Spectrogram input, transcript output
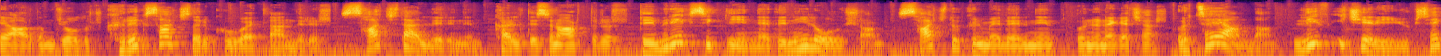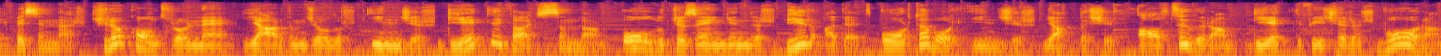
yardımcı olur. Kırık saçları kuvvetlendirir. Saç tellerinin kalitesini arttırır. Demir eksikliği nedeniyle oluşan saç dökülmelerinin önüne geçer. Öte yandan lif içeriği yüksek besinler kilo kontrolüne yardımcı olur. İncir diyet lifi açısından oldukça zengindir. Bir adet orta boy incir yaklaşık 6 gram diyet lifi içerir. Bu oran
